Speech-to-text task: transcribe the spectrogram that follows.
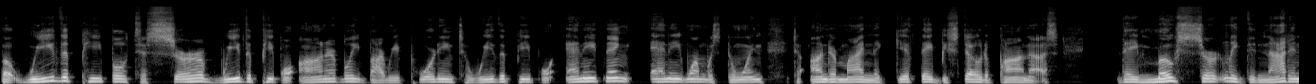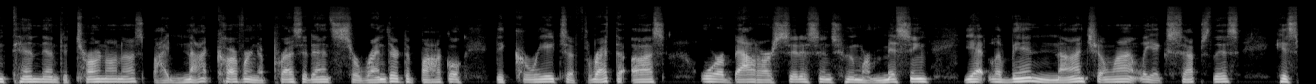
but we the people to serve we the people honorably by reporting to we the people anything anyone was doing to undermine the gift they bestowed upon us. They most certainly did not intend them to turn on us by not covering a president's surrender debacle that creates a threat to us or about our citizens whom are missing. Yet Levin nonchalantly accepts this. His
